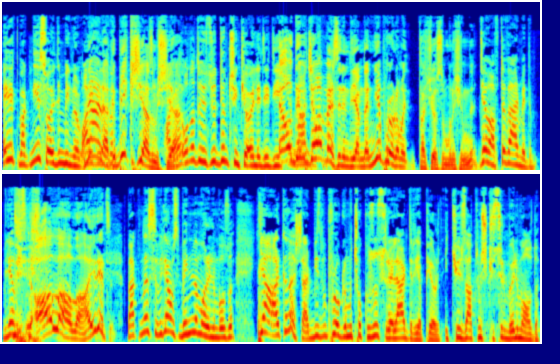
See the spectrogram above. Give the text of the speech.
Evet bak niye söyledim bilmiyorum. Ne Ay, alaka bir kişi yazmış ya. Ay, ona da üzüldüm çünkü öyle dediği E, için. o demin Ben- cevap versenin DM'den niye programa taşıyorsun bunu şimdi? Cevap da vermedim biliyor musun? Allah Allah hayret. Bak nasıl biliyor musun benim de moralim bozuldu. Ya arkadaşlar biz bu programı çok uzun sürelerdir yapıyoruz. 260 küsür bölüm oldu.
